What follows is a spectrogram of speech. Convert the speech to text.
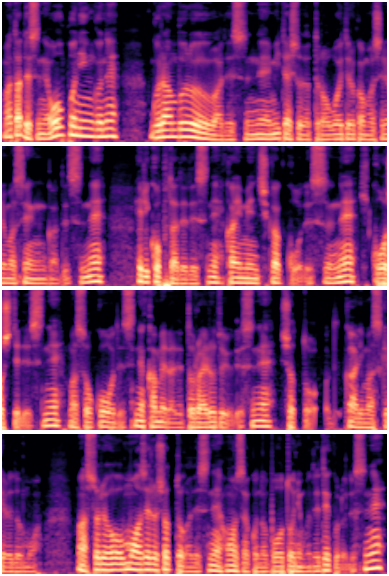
またですね、オープニングね、グランブルーはですね、見た人だったら覚えてるかもしれませんがですね、ヘリコプターでですね、海面近くをですね、飛行してですね、まあ、そこをですね、カメラで捉えるというですね、ショットがありますけれども、まあ、それを思わせるショットがですね、本作の冒頭にも出てくるんですね。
